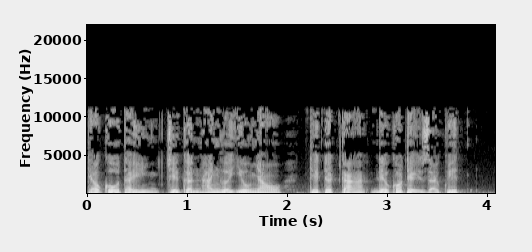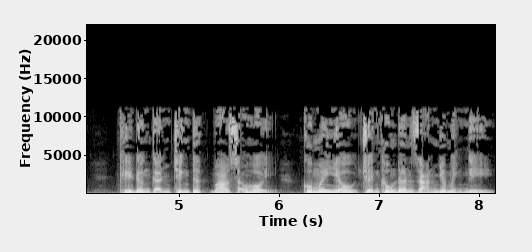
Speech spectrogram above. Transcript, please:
Theo cô thấy, chỉ cần hai người yêu nhau Thì tất cả đều có thể giải quyết. Khi đừng cần chính thức vào xã hội, Cô mới hiểu chuyện không đơn giản như mình nghĩ.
